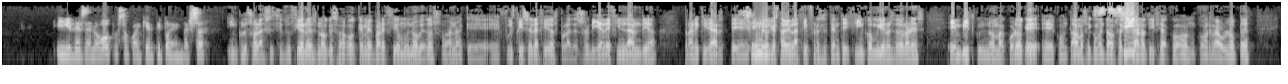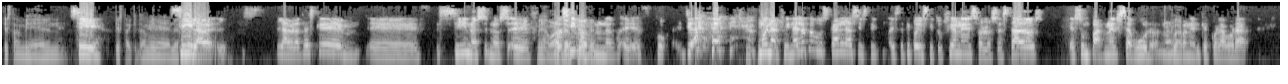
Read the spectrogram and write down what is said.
y desde luego pues a cualquier tipo de inversor incluso a las instituciones, ¿no? Que es algo que me pareció muy novedoso, Ana, que eh, fuisteis elegidos por la tesorería de Finlandia para liquidar, eh, creo que está bien la cifra, 75 millones de dólares en Bitcoin, ¿no? Me acuerdo que eh, contábamos y comentábamos aquí la noticia con, con Raúl López, que es también, sí. que está aquí también en Sí, la, la verdad es que eh, sí, nos... nos eh, Me llamó la atención, bueno, al final lo que buscan las este tipo de instituciones o los estados es un partner seguro ¿no? con el que colaborar.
